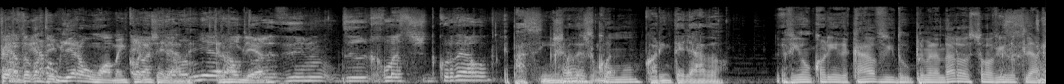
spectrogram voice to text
era, era uma mulher ou um homem uma mulher, era uma mulher. De, de romances de cordel. É pá, sim, Chama-se como? Corintelhado. Havia um corinho da cave e do primeiro andar ou só havia no telhado?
